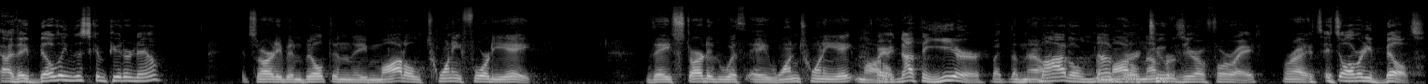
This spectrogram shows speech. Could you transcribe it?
are they building this computer now? It's already been built in the model 2048. They started with a 128 model. Wait, not the year, but the model number the number model number. 2048. Right. It's, it's already built.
